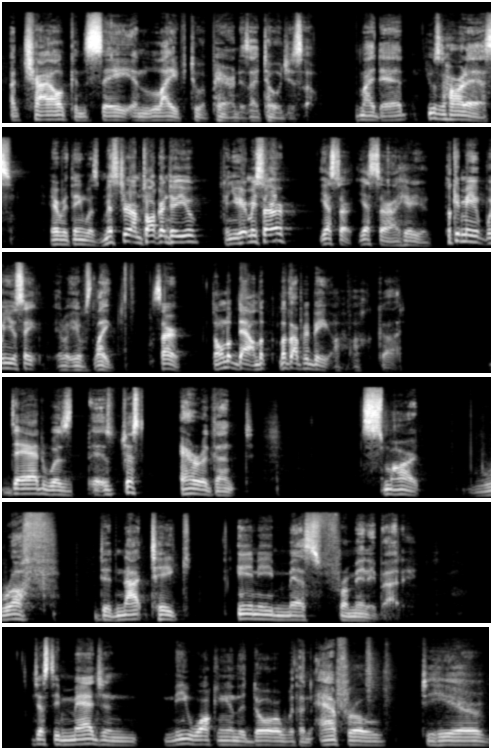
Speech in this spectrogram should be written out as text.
a child can say in life to a parent is, I told you so. My dad, he was a hard ass. Everything was, Mister, I'm talking to you. Can you hear me, sir? Yes, sir. Yes, sir, I hear you. Look at me when you say, it was like, sir, don't look down, look, look up at me. Oh, oh God. Dad was, was just arrogant, smart, rough, did not take any mess from anybody. Just imagine me walking in the door with an afro to here,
